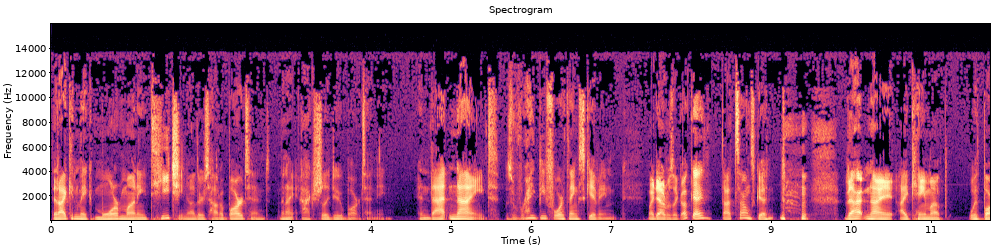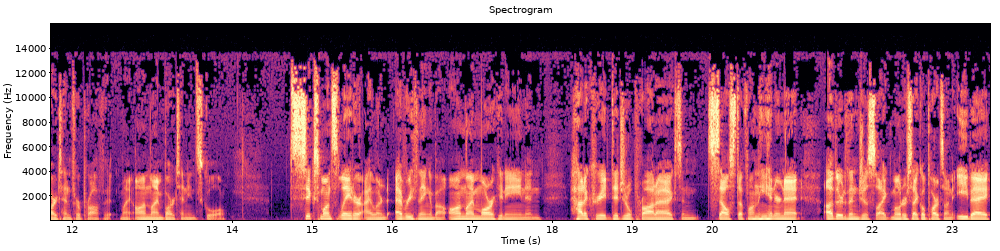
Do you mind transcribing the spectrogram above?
that I can make more money teaching others how to bartend than I actually do bartending. And that night, it was right before Thanksgiving. My dad was like, okay, that sounds good. that night, I came up with Bartend for Profit, my online bartending school six months later, I learned everything about online marketing and how to create digital products and sell stuff on the internet other than just like motorcycle parts on eBay.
